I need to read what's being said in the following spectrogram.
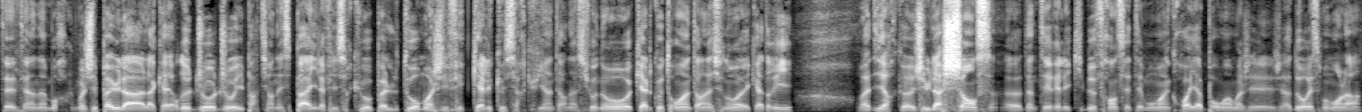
C'était un amour. Moi, j'ai pas eu la, carrière de Joe. Joe est parti en Espagne, il a fait le circuit Opel Tour. Moi, j'ai fait quelques circuits internationaux, quelques tournois internationaux avec Adri. On va dire que j'ai eu la chance euh, d'intégrer l'équipe de France. C'était un moment incroyable pour moi. Moi, j'ai adoré ce moment-là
